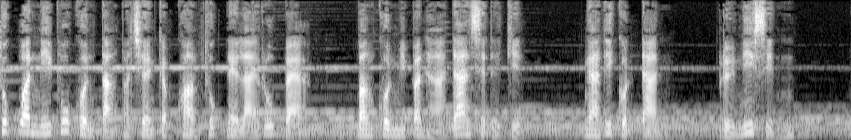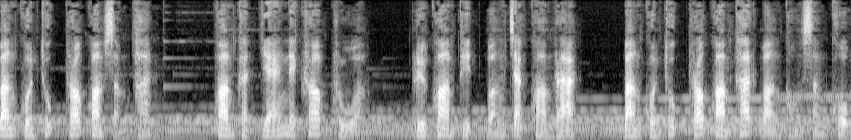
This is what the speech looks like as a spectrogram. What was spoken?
ทุกวันนี้ผู้คนต่างเผชิญกับความทุกข์ในหลายรูปแบบ บางคนมีปัญหาด้านเศรษฐกิจ งานที่กดดัน หรือหนี้สิน บางคนทุกข์เพราะความสัมพันธ์ ความขัดแย้งในครอบครัว หรือความผิดหวังจากความรัก บางคนทุกข์เพราะความคาดหวังของสังคม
